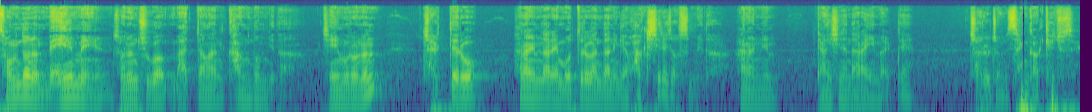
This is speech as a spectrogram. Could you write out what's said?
성도는 매일매일 저는 죽어 마땅한 강도입니다. 제 힘으로는 절대로 하나님 나라에 못 들어간다는 게 확실해졌습니다. 하나님, 당신의 나라에 임할 때 저를 좀 생각해 주세요.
